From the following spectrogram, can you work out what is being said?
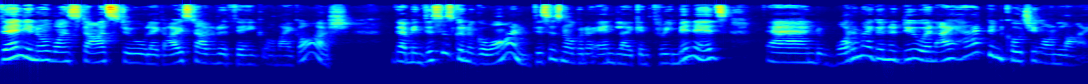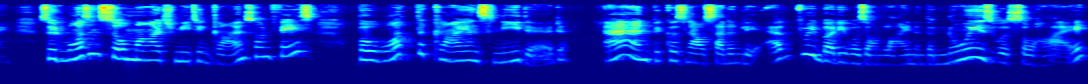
then, you know, one starts to, like, I started to think, oh my gosh. I mean, this is going to go on. This is not going to end like in three minutes and what am I going to do? And I had been coaching online. So it wasn't so much meeting clients on face, but what the clients needed and because now suddenly everybody was online and the noise was so high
